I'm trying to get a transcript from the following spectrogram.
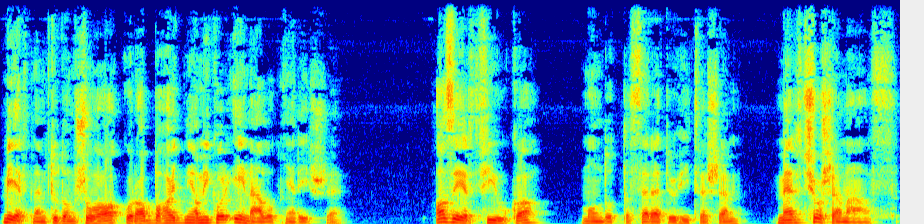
Miért nem tudom soha akkor abba hagyni, amikor én állok nyerésre? Azért, fiúka, mondotta szerető hitvesem, mert sosem állsz.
